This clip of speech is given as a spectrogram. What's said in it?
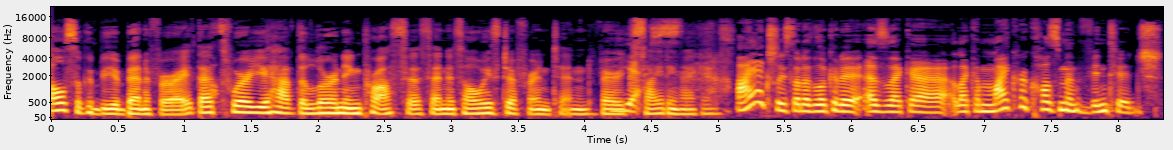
also could be a benefit, right? That's where you have the learning process, and it's always different and very Yes. exciting, I guess. I actually sort of look at it as like a like a microcosm of vintage.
